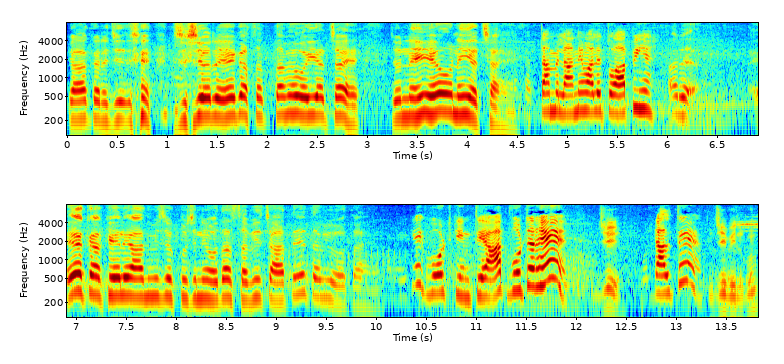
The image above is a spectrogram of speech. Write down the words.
क्या करें जो रहेगा सत्ता में वही अच्छा है जो नहीं है वो नहीं अच्छा है। सत्ता में लाने वाले तो आप ही हैं। अरे एक अकेले आदमी से कुछ नहीं होता सभी चाहते हैं तभी होता है। एक एक वोट कीमती है। आप वोटर हैं? जी। वोट डालते हैं? जी बिल्कुल।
